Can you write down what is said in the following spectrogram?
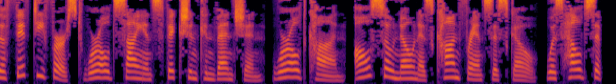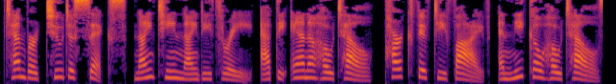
The 51st World Science Fiction Convention Worldcon, also known as Confrancisco, was held September 2–6, 1993, at the ANA Hotel, Parc 55, and Nikko Hotels,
